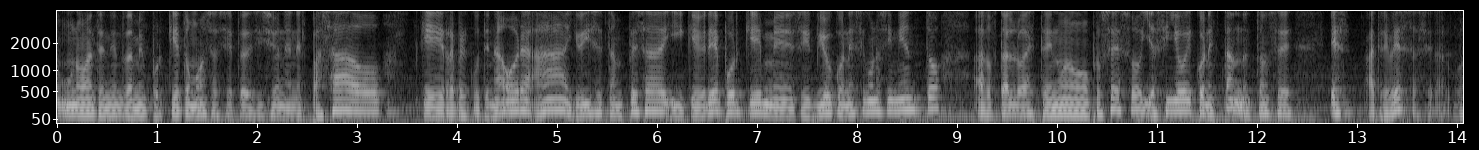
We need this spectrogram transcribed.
uno va entendiendo también por qué tomó esa cierta decisión en el pasado, que repercuten ahora, ah, yo hice esta empresa y quebré porque me sirvió con ese conocimiento adoptarlo a este nuevo proceso y así yo voy conectando. Entonces es atreverse a hacer algo.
